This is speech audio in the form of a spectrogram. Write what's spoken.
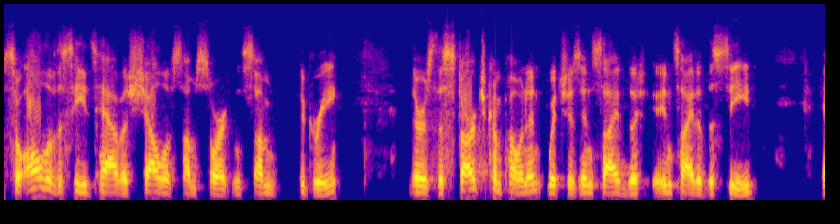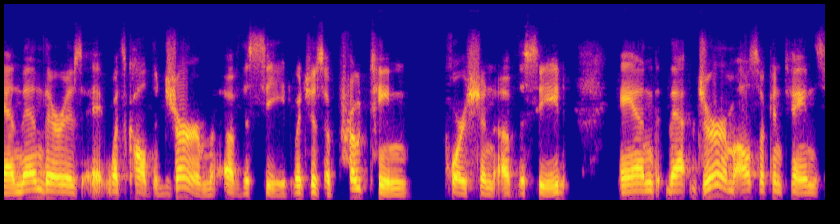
so all of the seeds have a shell of some sort in some degree. There's the starch component, which is inside the inside of the seed, and then there is a, what's called the germ of the seed, which is a protein portion of the seed and that germ also contains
